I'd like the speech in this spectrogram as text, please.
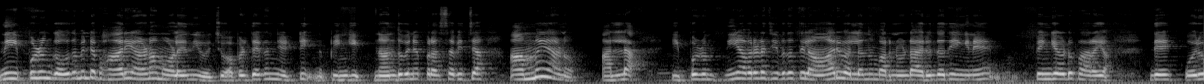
നീ ഇപ്പോഴും ഗൗതമിന്റെ ഭാര്യയാണോ മോളെ എന്ന് ചോദിച്ചു. അപ്പോഴത്തേക്കും ഞെട്ടി പിങ്കി. നന്ദുവിനെ പ്രസവിച്ച അമ്മയാണോ? അല്ല. ഇപ്പോഴും നീ അവരുടെ ജീവിതത്തിൽ ആരുമല്ലെന്നും പറഞ്ഞുകൊണ്ട് അരുന്ധതി ഇങ്ങനെ പിങ്കിയോട് പറയാം. ദേ ഒരു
